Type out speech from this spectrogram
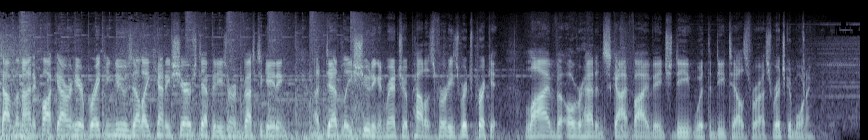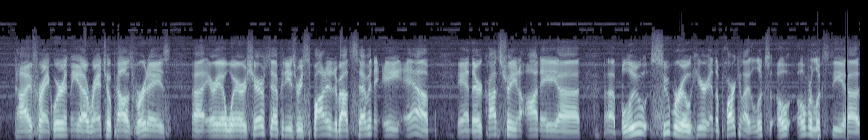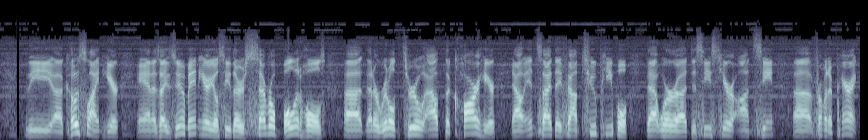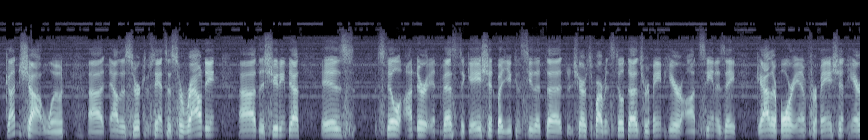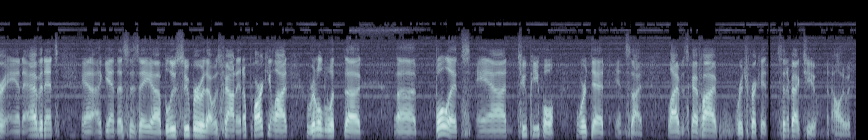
Top of the 9 o'clock hour here. Breaking news LA County Sheriff's deputies are investigating a deadly shooting in Rancho Palos Verdes. Rich Prickett live overhead in Sky 5 HD with the details for us. Rich, good morning. Hi, Frank. We're in the uh, Rancho Palos Verdes uh, area where sheriff's deputies responded at about 7 a.m. and they're concentrating on a uh, uh, blue Subaru here in the parking lot. It looks overlooks the uh, the uh, coastline here. And as I zoom in here, you'll see there's several bullet holes uh, that are riddled throughout the car here. Now inside, they found two people that were uh, deceased here on scene from an apparent gunshot wound. Now the circumstances surrounding the shooting death is still under investigation, but you can see that the Sheriff's Department still does remain here on scene as they gather more information here and evidence. And again, this is a uh, blue Subaru that was found in a parking lot riddled with uh, uh, bullets, and two people were dead inside. Live in Sky 5, Rich Prickett. Send it back to you in Hollywood.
